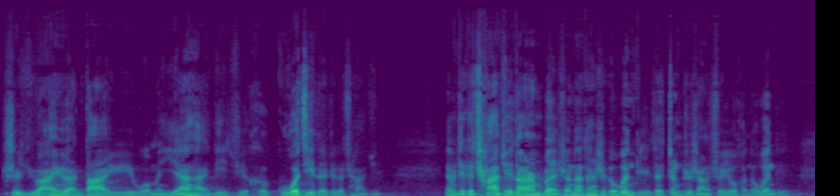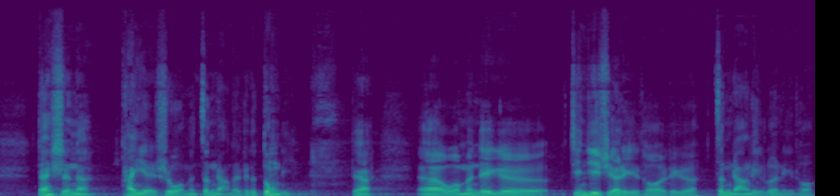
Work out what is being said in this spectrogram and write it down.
是远远大于我们沿海地区和国际的这个差距。那么这个差距当然本身呢，它是个问题，在政治上是有很多问题，但是呢，它也是我们增长的这个动力，对吧？呃，我们这个经济学里头这个增长理论里头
